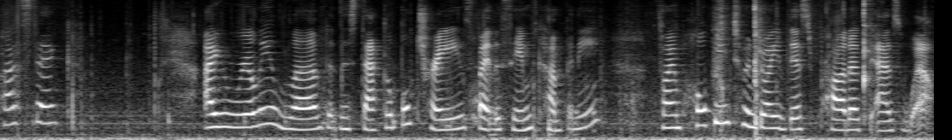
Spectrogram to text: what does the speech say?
Plastic. I really loved the stackable trays by the same company, so I'm hoping to enjoy this product as well.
